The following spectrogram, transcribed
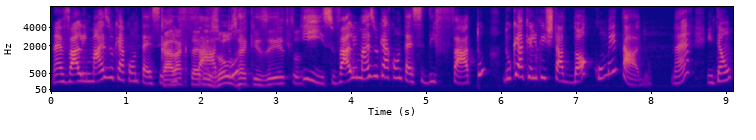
Né? Vale mais o que acontece Caracterizou de os fato. requisitos. Isso, vale mais o que acontece de fato do que aquilo que está documentado. Né? Então,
